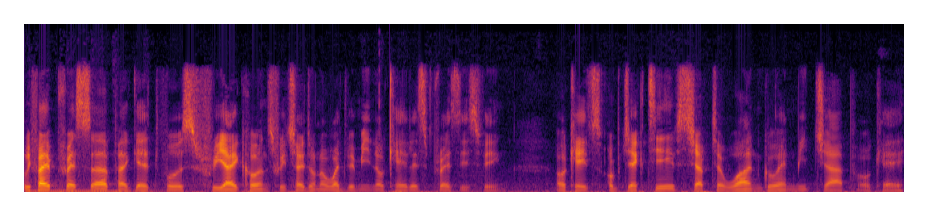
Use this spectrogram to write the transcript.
If I press up, I get those three icons, which I don't know what they mean. Okay, let's press this thing. Okay, it's objectives, chapter 1, go and meet Japp. Okay.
